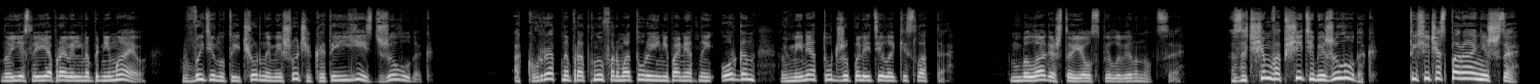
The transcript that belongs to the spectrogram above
но если я правильно понимаю, вытянутый черный мешочек — это и есть желудок». Аккуратно проткнув арматурой непонятный орган, в меня тут же полетела кислота. Благо, что я успел увернуться. «Зачем вообще тебе желудок? Ты сейчас поранишься!»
